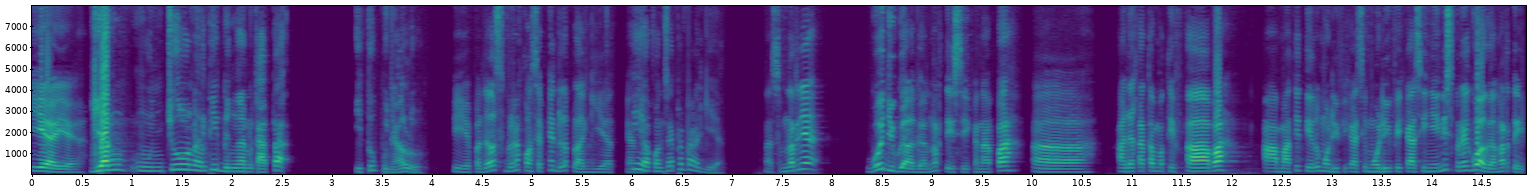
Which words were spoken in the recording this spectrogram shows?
Iya, iya. Yang muncul nanti dengan kata itu punya lu. Iya, padahal sebenarnya konsepnya adalah plagiat kan. Iya, konsepnya apa lagi ya? Nah, sebenarnya gue juga agak ngerti sih kenapa eh, ada kata motif eh, apa amati tiru modifikasi modifikasinya ini sebenarnya gue agak ngerti.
